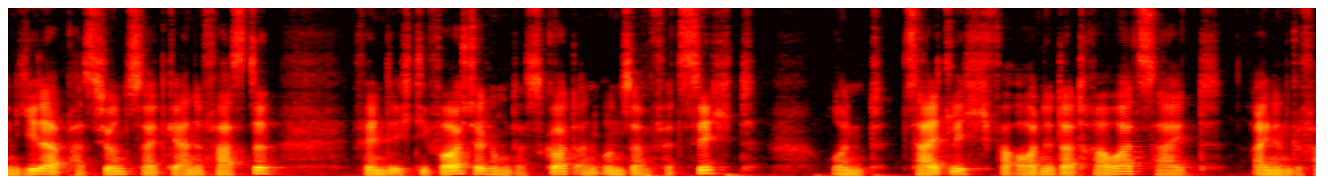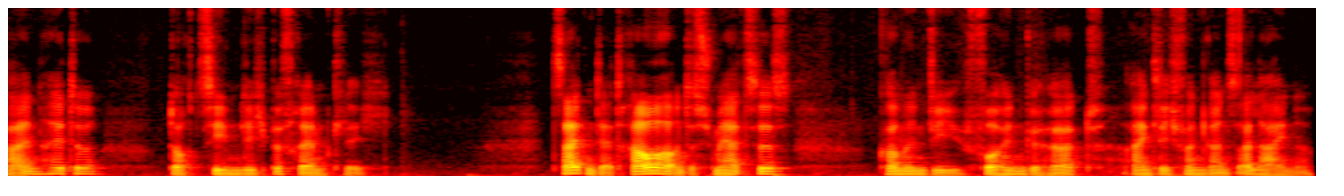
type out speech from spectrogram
in jeder Passionszeit gerne faste, fände ich die Vorstellung, dass Gott an unserem Verzicht und zeitlich verordneter Trauerzeit einen Gefallen hätte, doch ziemlich befremdlich. Zeiten der Trauer und des Schmerzes kommen, wie vorhin gehört, eigentlich von ganz alleine.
